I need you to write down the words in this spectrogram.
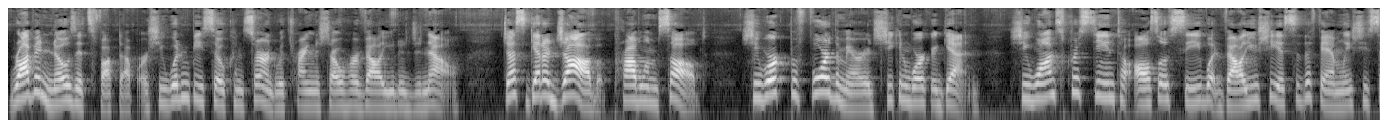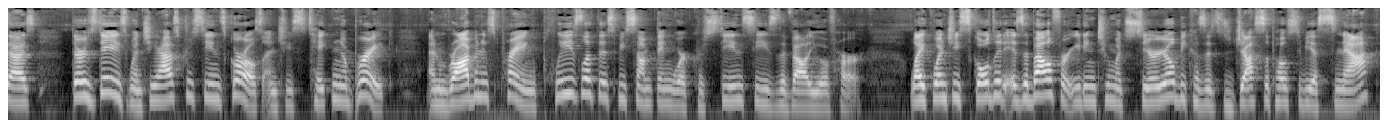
Robyn knows it's fucked up, or she wouldn't be so concerned with trying to show her value to Janelle. Just get a job, problem solved. She worked before the marriage, she can work again. She wants Christine to also see what value she is to the family. She says there's days when she has Christine's girls and she's taking a break, and Robyn is praying, please let this be something where Christine sees the value of her. Like when she scolded Ysabel for eating too much cereal because it's just supposed to be a snack.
